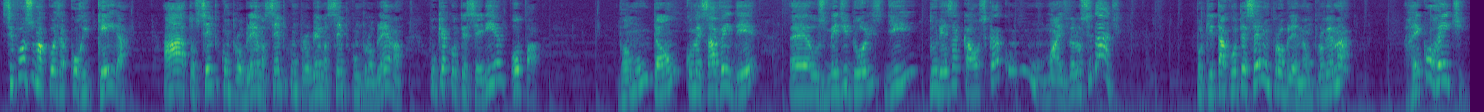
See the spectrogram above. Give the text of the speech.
Se fosse uma coisa corriqueira, ah, estou sempre com problema, sempre com problema, sempre com problema, o que aconteceria? Opa, vamos então começar a vender é, os medidores de dureza cáustica com mais velocidade. Porque está acontecendo um problema, é um problema recorrente.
